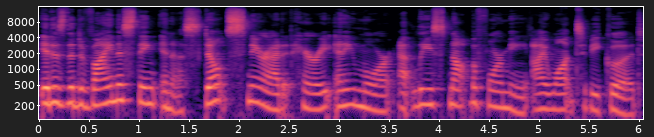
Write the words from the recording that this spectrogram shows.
It is the divinest thing in us. Don't sneer at it, Harry, any more, at least not before me. I want to be good.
